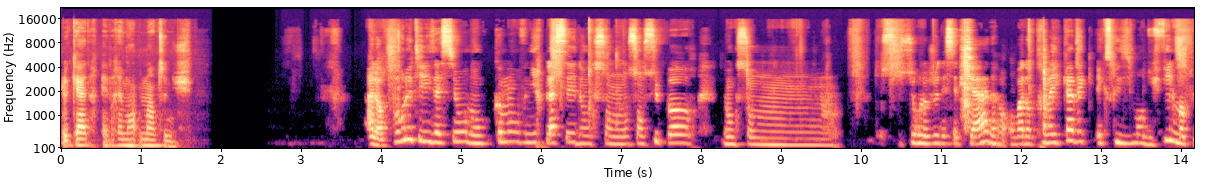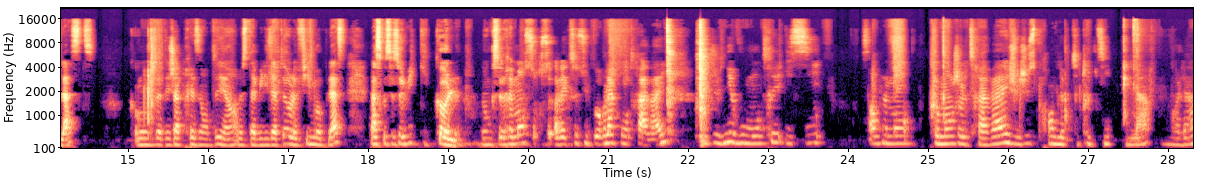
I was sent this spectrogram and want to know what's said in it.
le cadre est vraiment maintenu. Alors pour l'utilisation, donc comment venir placer donc son, support, donc son sur le jeu des sept cadres, on va donc travailler qu'avec exclusivement du filmoplast comme on vous a déjà présenté, hein, le stabilisateur, le filmoplast, parce que c'est celui qui colle. Donc c'est vraiment avec ce support-là qu'on travaille. Je vais venir vous montrer ici simplement comment je le travaille. Je vais juste prendre le petit outil là, voilà.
